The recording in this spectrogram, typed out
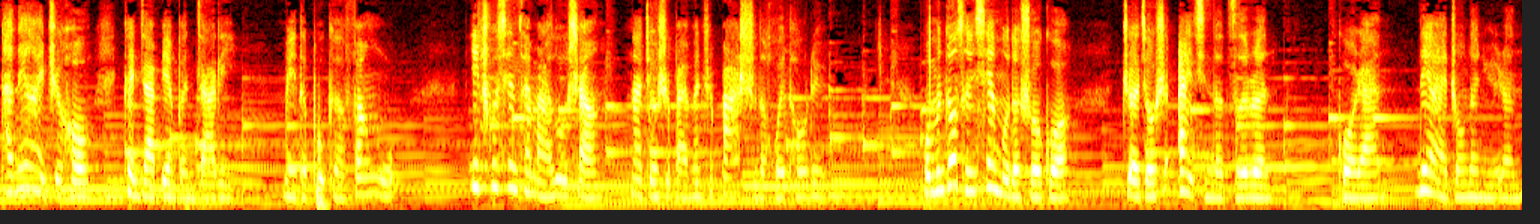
谈恋爱之后，更加变本加厉，美得不可方物。一出现在马路上，那就是百分之八十的回头率。我们都曾羡慕地说过，这就是爱情的滋润。果然，恋爱中的女人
